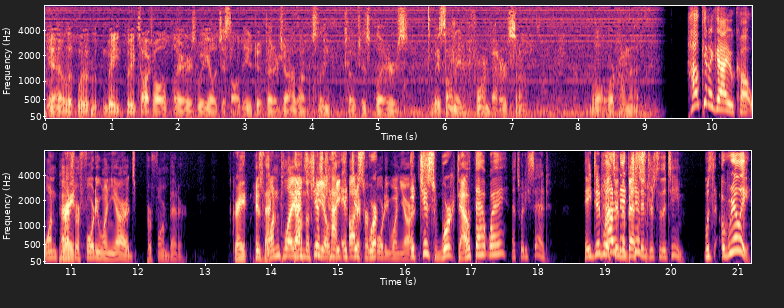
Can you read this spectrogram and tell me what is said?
Yeah, we, we we talked to all the players. We all just all need to do a better job. Obviously, coaches, players, we just all need to perform better. So we'll work on that. How can a guy who caught one pass Great. for 41 yards perform better? Great. His That- one play on the field, how- he caught it just for wor- 41 yards. It just worked out that way. That's what he said. They did How what's did in the best just- interest of the team. Was oh, really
